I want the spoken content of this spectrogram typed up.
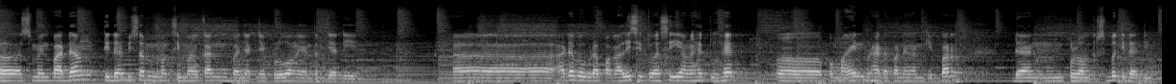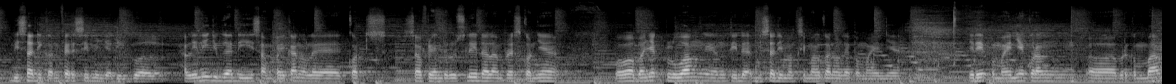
uh, Semen Padang tidak bisa memaksimalkan banyaknya peluang yang terjadi. Uh, ada beberapa kali situasi yang head to head uh, pemain berhadapan dengan kiper dan peluang tersebut tidak di, bisa dikonversi menjadi gol. Hal ini juga disampaikan oleh coach Safrian Rusli dalam pressconnya bahwa banyak peluang yang tidak bisa dimaksimalkan oleh pemainnya. Jadi pemainnya kurang uh, berkembang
